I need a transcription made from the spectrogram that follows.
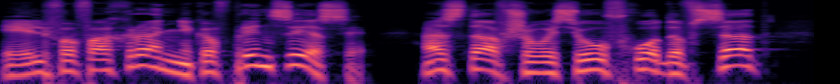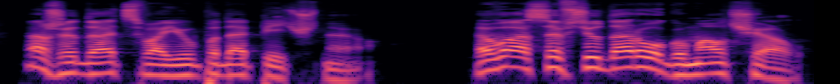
эльфов-охранников принцессы, оставшегося у входа в сад ожидать свою подопечную. Васа всю дорогу молчал.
